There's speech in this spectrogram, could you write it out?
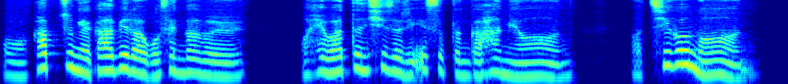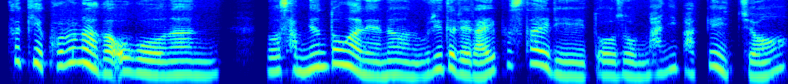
어, 갑 중에 갑이라고 생각을 해왔던 시절이 있었던가 하면 어, 지금은 특히 코로나가 오고 난 요 3년 동안에는 우리들의 라이프 스타일이 또 좀 많이 바뀌어 있죠.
